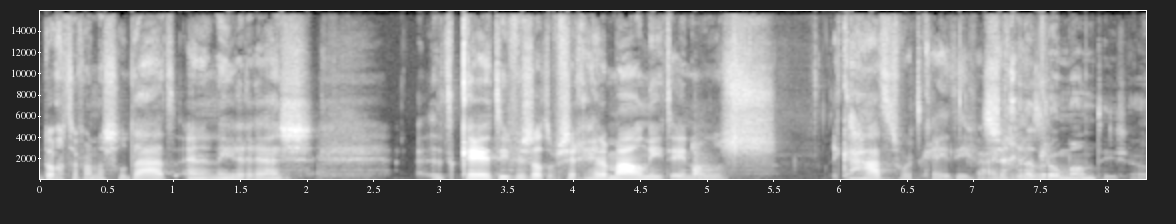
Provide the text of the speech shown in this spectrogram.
dochter van een soldaat en een lerares. Het creatieve zat op zich helemaal niet in ons... Ik haat het woord creatief eigenlijk. Zeg je dat romantisch ook?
